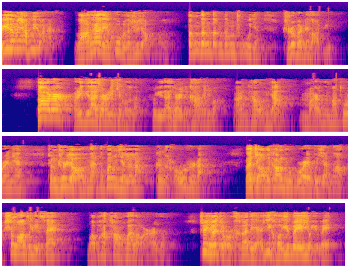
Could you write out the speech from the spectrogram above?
离他们家不远，老太太也顾不得吃饺子了，噔噔噔噔出去，直奔这老于。到这儿把这于大仙给请来了，说于大仙你看看去吧啊，你看我们家我们儿子妈突然间正吃饺子呢，他蹦起来了，跟个猴似的。那饺子刚出锅也不嫌烫，生往嘴里塞，我怕烫坏了我儿子。这小酒喝的呀，一口一杯一口一杯。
